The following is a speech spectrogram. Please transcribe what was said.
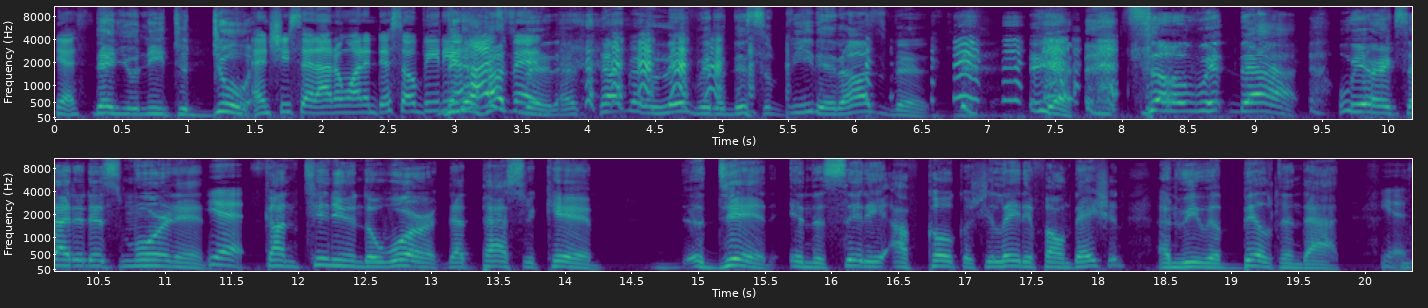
Yes. then you need to do it. And she said, I don't want a disobedient Be husband. husband. I'm going to live with a disobedient husband. yeah. So with that, we are excited this morning. Yes. Continuing the work that Pastor Kim uh, Uh, did in the city of Cocoa. She laid a foundation, and we will build in that. Yes.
